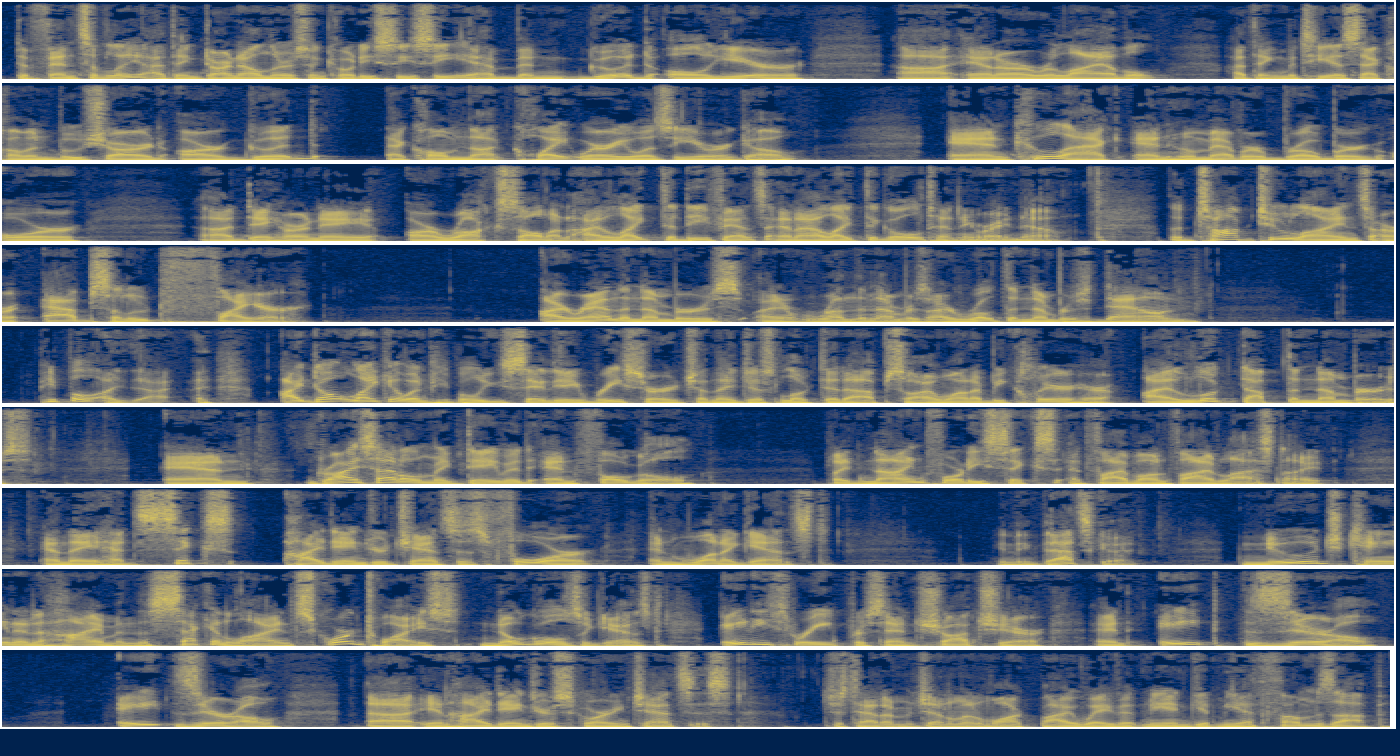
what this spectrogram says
Defensively, I think Darnell Nurse and Cody Ceci have been good all year uh, and are reliable. I think Mattias Ekholm and Bouchard are good. Ekholm not quite where he was a year ago. And Kulak and whomever, Broberg or uh, Desharnais, are rock solid. I like the defense and I like the goaltending right now. The top two lines are absolute fire. I ran the numbers. I didn't run the numbers. I wrote the numbers down. People, I, I, I don't like it when people say they research and they just looked it up. So I want to be clear here. I looked up the numbers, and Draisaitl, McDavid, and Foegele played 946 at 5 on 5 last night, and they had six high danger chances for and one against. You think that's good? Nuge, Kane, and Hyman, the second line, scored twice, no goals against, 83% shot share, and 8 0, 8 0 uh, in high danger scoring chances. Just had a gentleman walk by, wave at me, and give me a thumbs up.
